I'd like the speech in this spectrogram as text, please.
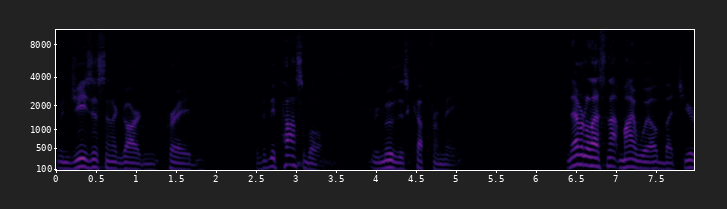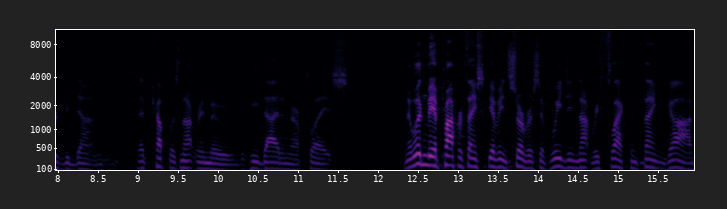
When Jesus in a garden prayed, If it be possible, remove this cup from me. Nevertheless, not my will, but yours be done. That cup was not removed. He died in our place. And it wouldn't be a proper Thanksgiving service if we did not reflect and thank God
